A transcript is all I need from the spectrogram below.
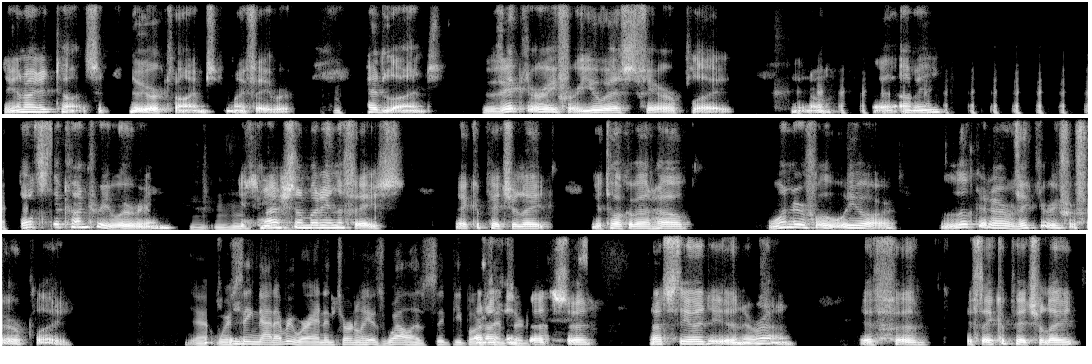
The United Times, New York Times, my favorite. Headlines Victory for US fair play. You know, uh, I mean, That's the country we're in. Mhm. You smash somebody in the face, they capitulate. You talk about how wonderful we are. Look at our victory for fair play. Yeah, we're seeing that everywhere and internally as well as people are And I think censored. that's uh, that's the idea in Iran. If uh, if they capitulate,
